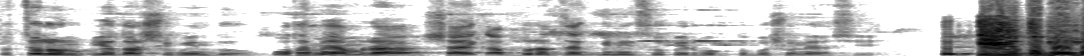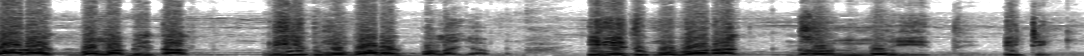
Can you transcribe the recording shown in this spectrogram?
তো চলুন, প্রিয় দর্শকবিন্দু, প্রথমে আমরা শাহেক আব্দুর রাজ্জাক বিন ইউসুফের বক্তব্য শুনে আসি। ঈদ মোবারক বলা বেদাত, ঈদ মোবারক বলা যাবে না। ঈদ মোবারক, ধন্য ঈদ, এটা কি?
